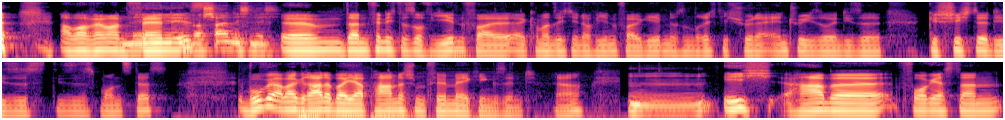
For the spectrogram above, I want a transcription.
Aber wenn man nee, Fan ist, wahrscheinlich nicht. Ähm, dann finde ich das auf jeden Fall, äh, kann man sich den auf jeden Fall geben. Das ist ein richtig schöner Entry so in diese Geschichte dieses, dieses Monsters. Wo wir aber gerade bei japanischem Filmmaking sind, ja. Mhm. Ich habe vorgestern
